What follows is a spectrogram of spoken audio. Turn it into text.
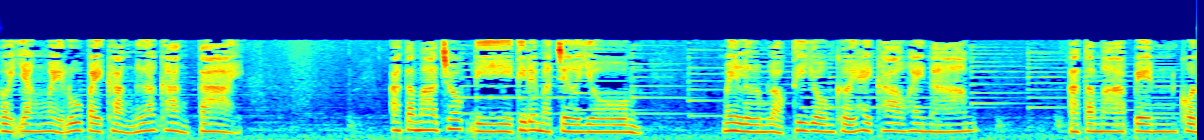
ก็ยังไม่รู้ไปข้างเนื้อข้างใต้อาตมาโชคดีที่ได้มาเจอโยม ไม่ลืมหรอกที่โยมเคยให้ข้าวให้น้ำอาตมาเป็นคน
